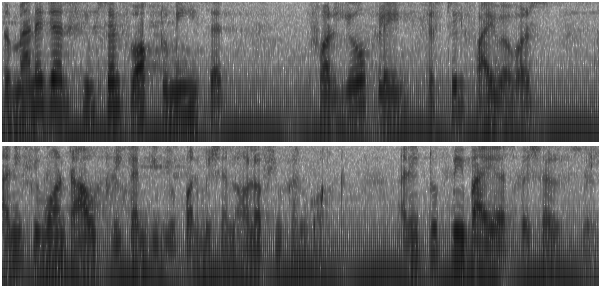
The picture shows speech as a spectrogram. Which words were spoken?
The manager himself walked to me, he said, for your plane is still five hours and if you want out, we can give you permission, all of you can go out. And he took me by a special way.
